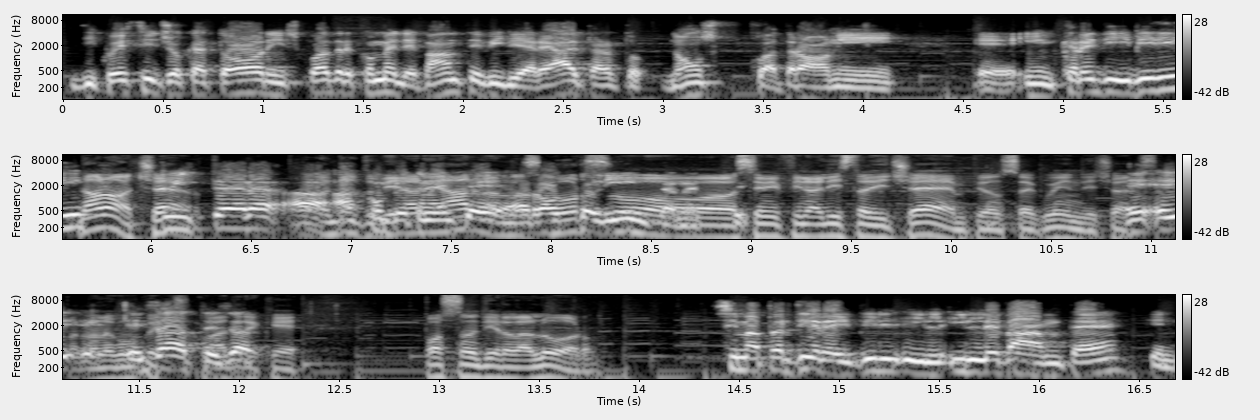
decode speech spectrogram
di questi giocatori in squadre come Levante e Villarreal, peraltro non squadroni eh, incredibili. No, no, certo. Twitter ha, ha completamente rotto l'internet. Semifinalista di Champions, quindi cioè, eh, eh, esatto, esatto. che possono dire la loro. Sì, ma per dire il, il, il Levante, che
